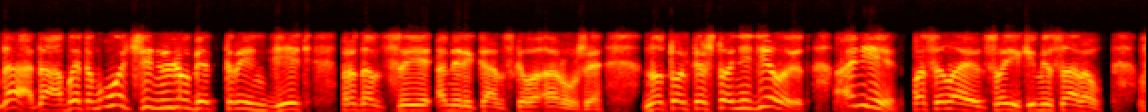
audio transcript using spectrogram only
Да, да, об этом очень любят трындеть продавцы американского оружия. Но только что они делают? Они посылают своих эмиссаров в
